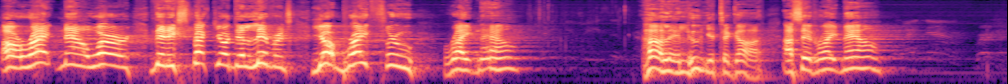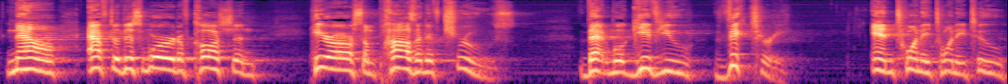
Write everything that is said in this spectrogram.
a right now word, then expect your deliverance, your breakthrough right now. Hallelujah to God. I said, right now. Now, after this word of caution, here are some positive truths that will give you victory in 2022,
